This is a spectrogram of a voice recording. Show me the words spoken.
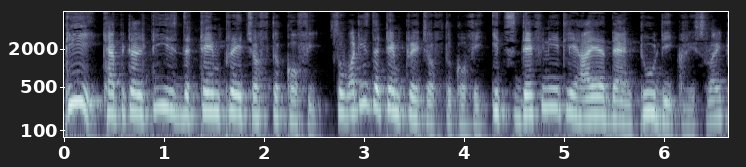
T, capital T is the temperature of the coffee. So what is the temperature of the coffee? It's definitely higher than 2 degrees, right?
